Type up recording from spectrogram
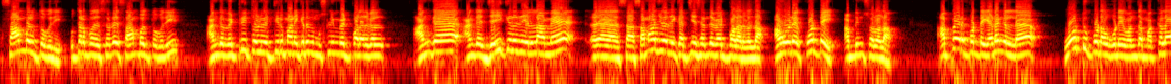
சாம்பல் தொகுதி உத்தரப்பிரதேசோட சாம்பல் தொகுதி அங்க வெற்றி தோல்வியை தீர்மானிக்கிறது முஸ்லிம் வேட்பாளர்கள். அங்க அங்க ஜெயிக்கிறது எல்லாமே ச- சமாஜ்வாதி கட்சியை சேர்ந்த வேட்பாளர்கள் தான். அவங்களுடைய கோட்டை அப்படின்னு சொல்லலாம். அப்பேற்பட்ட இடங்கள்ல ஓட்டு போடக்கூடிய வந்த மக்களை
